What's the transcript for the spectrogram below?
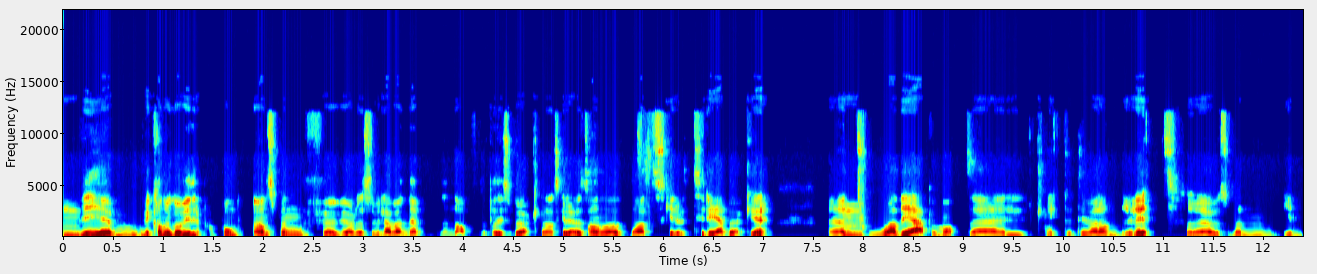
Mm. Vi, eh, vi kan jo gå videre på punktene hans, men før vi gjør det, så vil jeg bare nevne navnene på disse bøkene han har skrevet. Han har har skrevet tre bøker. Eh, Mm. To av de er på en måte knyttet til hverandre litt, så det jo som en,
